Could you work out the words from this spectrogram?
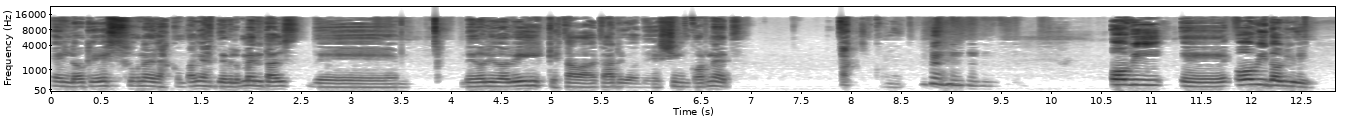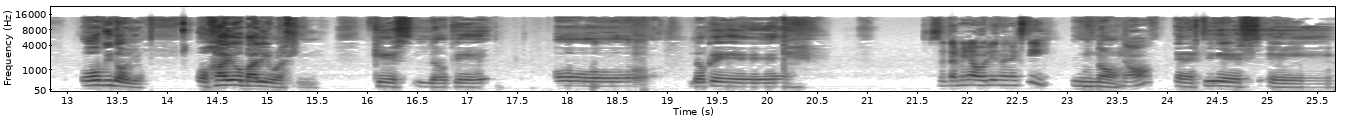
en lo que es una de las compañías developmentals de, de WWE que estaba a cargo de Jim Cornette. Fuck Cornette. OV, eh, OVW, OVW, Ohio Valley Wrestling, que es lo que o lo que Se termina volviendo NXT. no, ¿No? NXT es eh,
